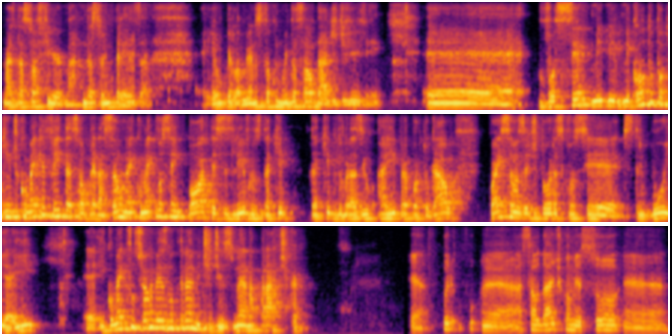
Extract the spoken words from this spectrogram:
mas da sua firma, da sua empresa. Eu, pelo menos, estou com muita saudade de viver. É, você me, me, me, conta um pouquinho de como é que é feita essa operação, né? Como é que você importa esses livros daqui, daqui do Brasil aí para Portugal? Quais são as editoras que você distribui aí? É, e como é que funciona mesmo o trâmite disso, né, na prática? É, por, é, a saudade começou é,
